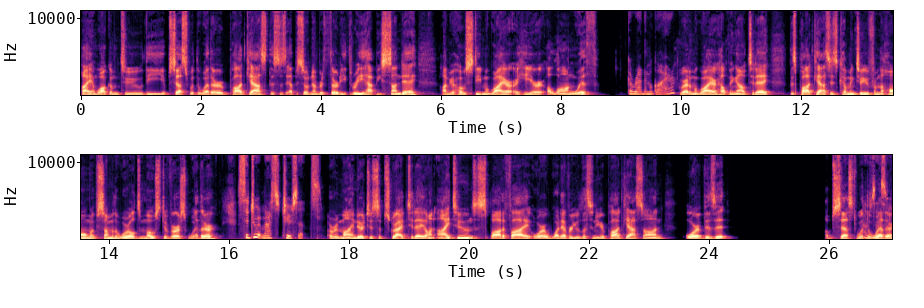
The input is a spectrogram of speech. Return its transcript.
Hi, and welcome to the Obsessed with the Weather podcast. This is episode number 33. Happy Sunday. I'm your host, Steve Maguire, here along with Greta Maguire. Greta Maguire helping out today. This podcast is coming to you from the home of some of the world's most diverse weather. Scituate, Massachusetts. A reminder to subscribe today on iTunes, Spotify, or whatever you listen to your podcasts on, or visit Obsessed with the weather,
